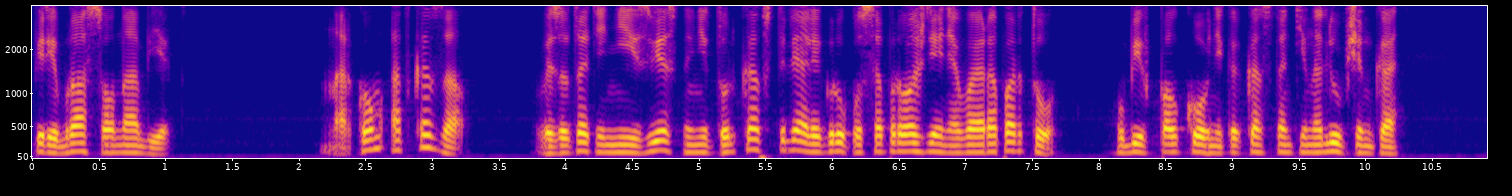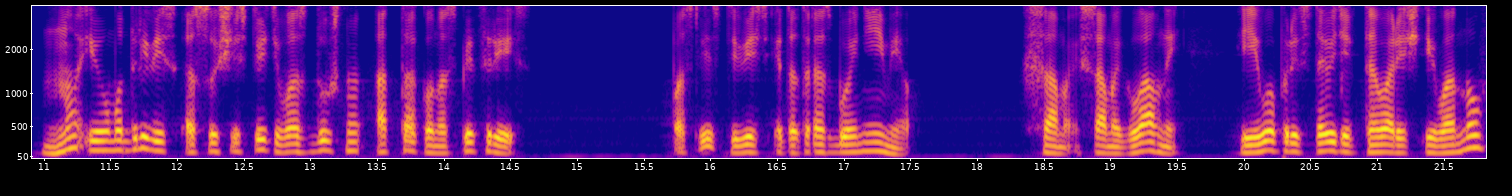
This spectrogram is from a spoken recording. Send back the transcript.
перебрасывал на объект. Нарком отказал. В результате неизвестные не только обстреляли группу сопровождения в аэропорту, убив полковника Константина Любченко, но и умудрились осуществить воздушную атаку на спецрейс. Последствий весь этот разбой не имел. Самый, самый главный и его представитель товарищ Иванов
